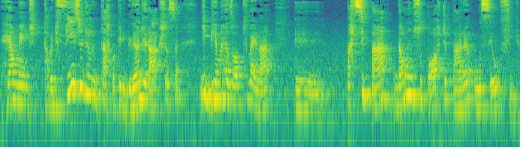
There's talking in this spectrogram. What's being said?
realmente estava difícil de lutar com aquele grande Rakshasa e Bhima resolve que vai lá é, participar, dar um suporte para o seu filho.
